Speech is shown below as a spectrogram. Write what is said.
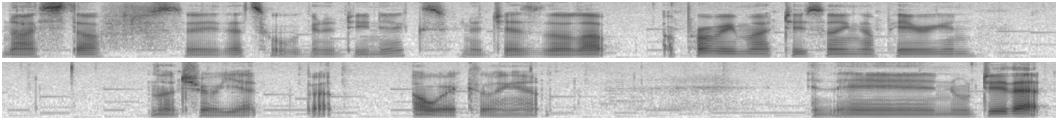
nice stuff. So that's what we're going to do next. We're going to jazz it all up. I probably might do something up here again. Not sure yet, but I'll work something out. And then we'll do that.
